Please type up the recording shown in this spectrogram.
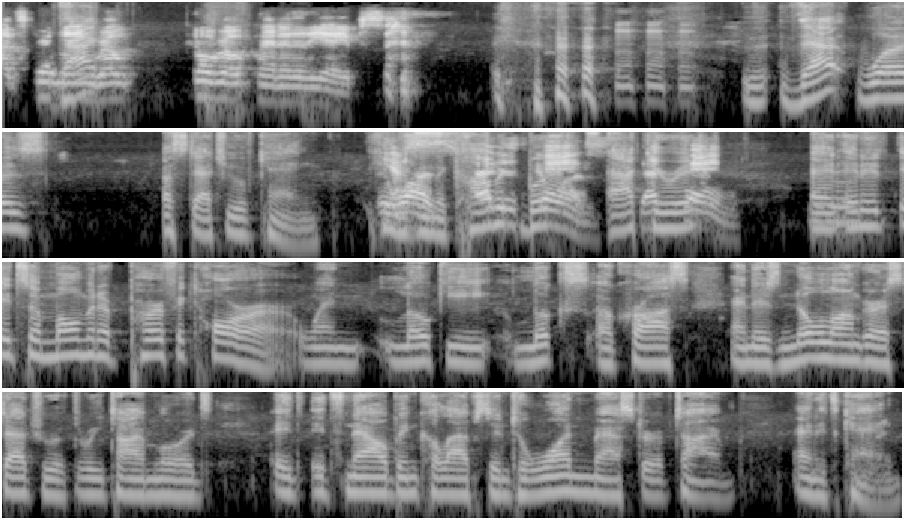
Rod Serling that- wrote, co-wrote Planet of the Apes. that was a statue of Kang. He It was in the comic book Kang. Accurate. Kang. and Mhm. and it, it's a moment of perfect horror when Loki looks across and there's no longer a statue of three time lords. It, it's now been collapsed into one master of time, and it's Kang.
